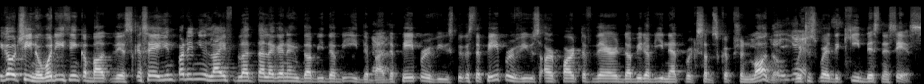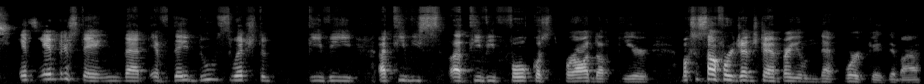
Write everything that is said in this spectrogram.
Ikaw, Chino, what do you think about this? Kasi yun pa rin yung lifeblood talaga ng WWE, diba? The pay-per-views. Because the pay-per-views are part of their WWE Network subscription model, Yeah, which is where the key business is. It's interesting that if they do switch to TV, a TV, s- a TV focused product here, magsasuffer dyan syempre yung network eh, di ba?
